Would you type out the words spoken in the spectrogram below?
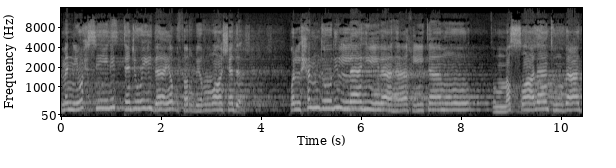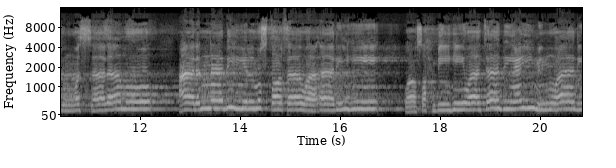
من يحسن التجويد يظفر بالراشد. والحمد لله لها ختام. ثم الصلاة بعد والسلام على النبي المصطفى وآله وصحبه وتابعي من واله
